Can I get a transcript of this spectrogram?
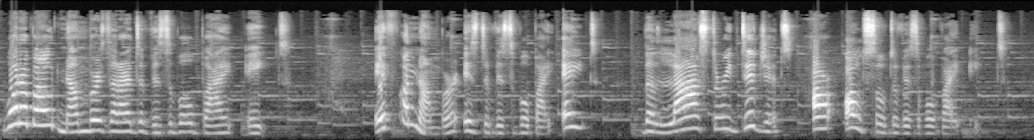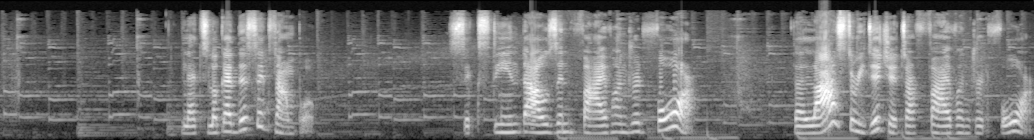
What about numbers that are divisible by 8? If a number is divisible by 8, the last three digits are also divisible by 8. Let's look at this example. 16,504. The last three digits are 504.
